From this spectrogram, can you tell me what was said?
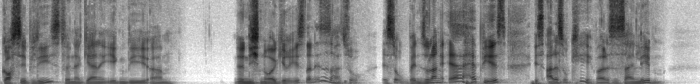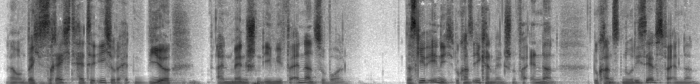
Gossip liest, wenn er gerne irgendwie ähm, ne, nicht neugierig ist, dann ist es halt so. Ist, wenn, solange er happy ist, ist alles okay, weil es ist sein Leben. Ne? Und welches Recht hätte ich oder hätten wir, einen Menschen irgendwie verändern zu wollen? Das geht eh nicht. Du kannst eh keinen Menschen verändern. Du kannst nur dich selbst verändern.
